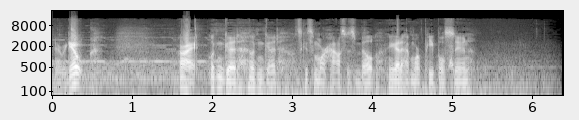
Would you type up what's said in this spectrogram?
There we go. Alright, looking good, looking good. Let's get some more houses built. We gotta have more people soon.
